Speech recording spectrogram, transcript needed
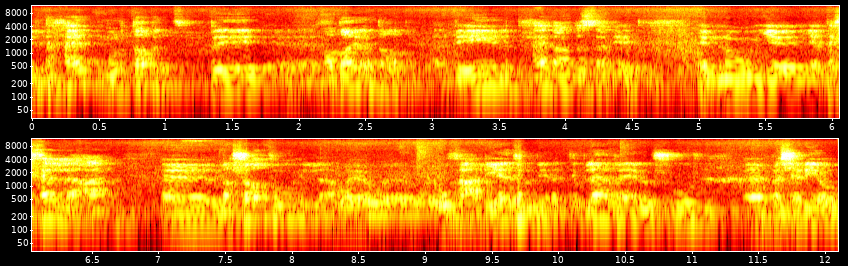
الاتحاد مرتبط بقضايا الطلبة، قد إيه الاتحاد عنده استعداد إنه يتخلى عن آه، نشاطه و- و- وفعالياته اللي بيرتب لها بقاله شهور آه، مشاريعه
